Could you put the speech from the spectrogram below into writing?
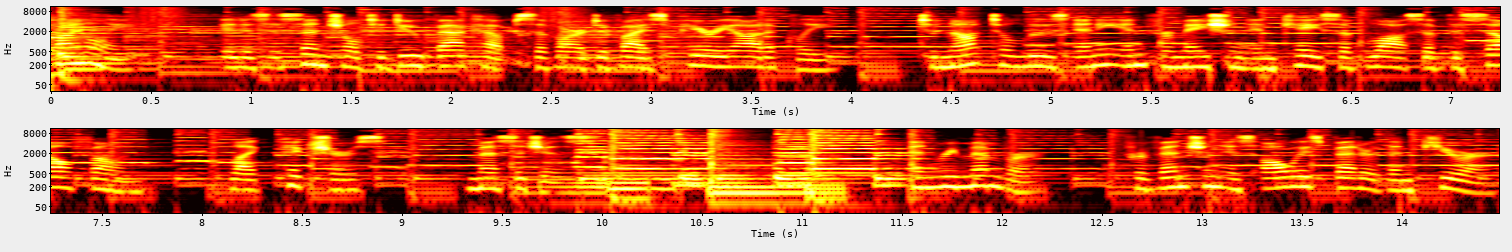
Finally, it is essential to do backups of our device periodically, to not to lose any information in case of loss of the cell phone, like pictures, messages. Remember, prevention is always better than cure.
